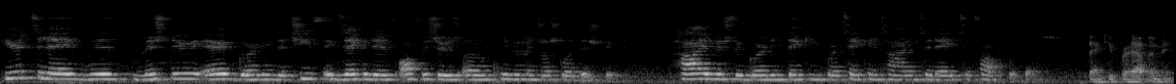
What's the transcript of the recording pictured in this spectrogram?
here today with Mr. Eric Gordon, the Chief Executive Officers of Cleveland Metro School District. Hi, Mr. Gordon. Thank you for taking time today to talk with us. Thank you for having me.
